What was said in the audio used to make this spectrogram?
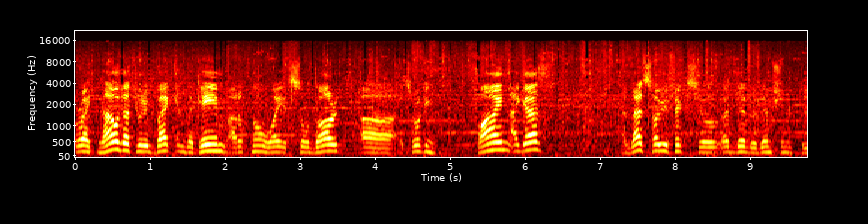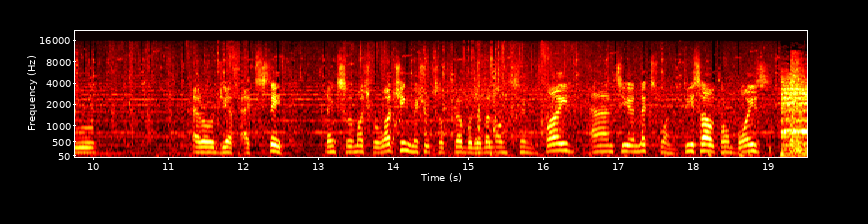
Alright, now that we're back in the game, I don't know why it's so dark. Uh, it's working fine, I guess. And that's how you fix your Red Dead Redemption 2 Error GFX state. Thanks so much for watching. Make sure to subscribe with the bell on simplified. And see you next one. Peace out, homeboys.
